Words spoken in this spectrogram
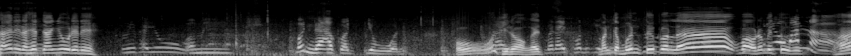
ช้ๆนี่นะเฮ็ดหยังอยู่เดี๋ยวนี้มีพายุบ่มีบ่ดาวก็อยู่น่ะโอ้ยพี่น้องเอ้ยบ่ได้คนอยู่มันก็มึนตึบแล้วแล้วเว้านํเมตู้มันน่ะฮะ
